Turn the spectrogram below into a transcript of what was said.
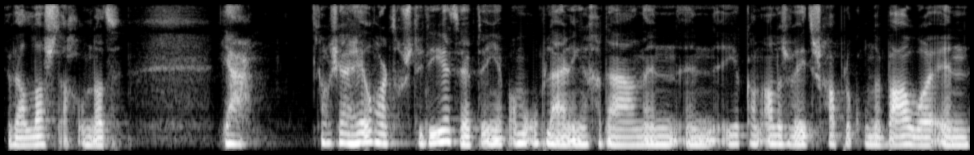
wel lastig, omdat ja, als jij heel hard gestudeerd hebt en je hebt allemaal opleidingen gedaan en, en je kan alles wetenschappelijk onderbouwen en,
